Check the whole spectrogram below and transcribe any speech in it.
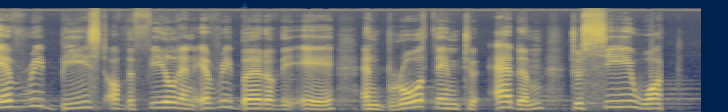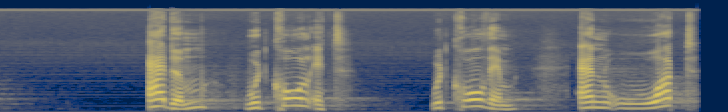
every beast of the field and every bird of the air and brought them to Adam to see what Adam would call it, would call them, and what,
